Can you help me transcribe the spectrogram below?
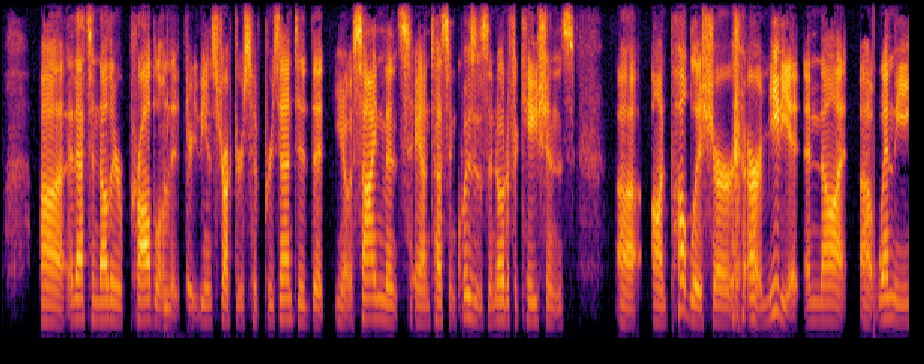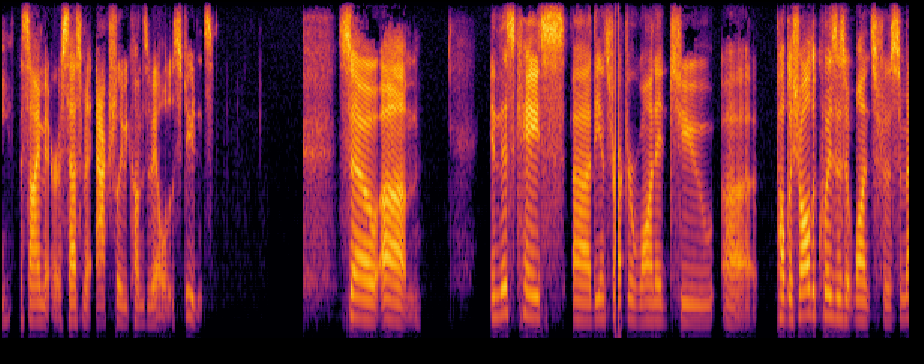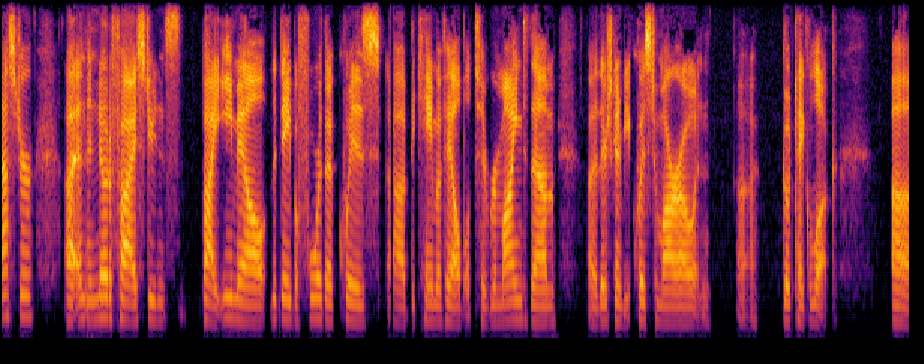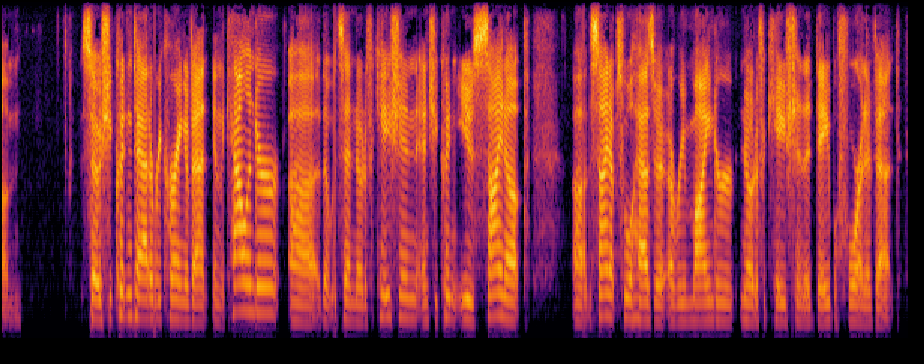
uh, that's another problem that the instructors have presented that you know assignments and tests and quizzes the notifications uh, on publish are, are immediate and not uh, when the assignment or assessment actually becomes available to students. So um, in this case, uh, the instructor wanted to uh, publish all the quizzes at once for the semester uh, and then notify students by email the day before the quiz uh, became available to remind them uh, there's going to be a quiz tomorrow and uh, go take a look. Um, so she couldn't add a recurring event in the calendar uh, that would send notification, and she couldn't use sign up. Uh, the sign up tool has a, a, reminder notification a day before an event.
